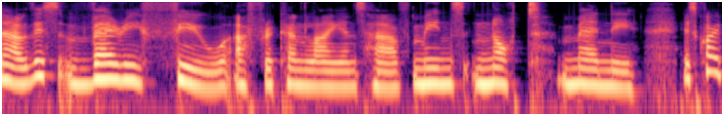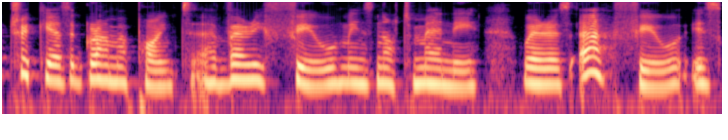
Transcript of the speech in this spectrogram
Now, this very few African lions have means not many. It's quite tricky as a grammar point. Very few means not many, whereas a few is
